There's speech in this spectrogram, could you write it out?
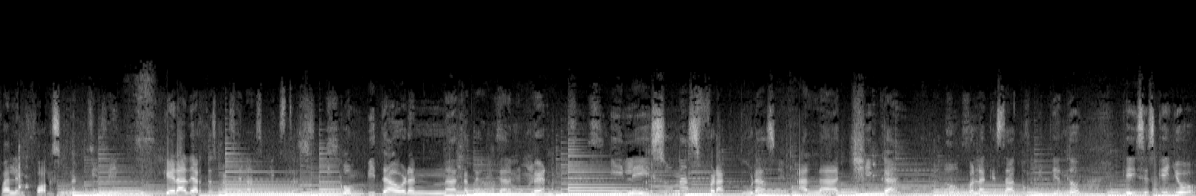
Fallen Fox, una cosa así, que era de artes marciales mixtas. Y compite ahora en una categoría de mujer y le hizo unas fracturas a la chica, ¿no? Con la que estaba compitiendo, que dice es que yo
